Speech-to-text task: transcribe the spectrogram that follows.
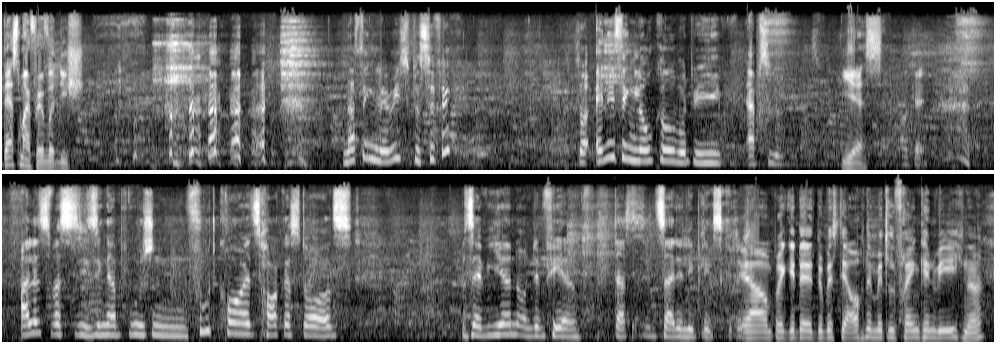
That's my favorite dish. Nothing very specific? So anything local would be absolute. Yes. Okay. Alles, was die singapurischen Food Courts, Hawker Stalls servieren und empfehlen, das sind seine Lieblingsgerichte. Ja, und Brigitte, du bist ja auch eine Mittelfränkin wie ich, ne?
